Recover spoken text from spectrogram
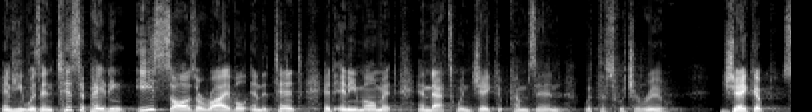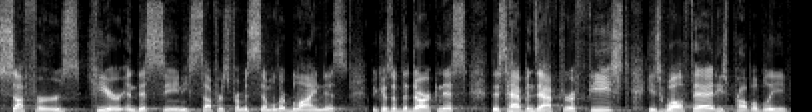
and he was anticipating Esau's arrival in the tent at any moment, and that's when Jacob comes in with the switcheroo. Jacob suffers here in this scene. He suffers from a similar blindness because of the darkness. This happens after a feast. He's well fed, he's probably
